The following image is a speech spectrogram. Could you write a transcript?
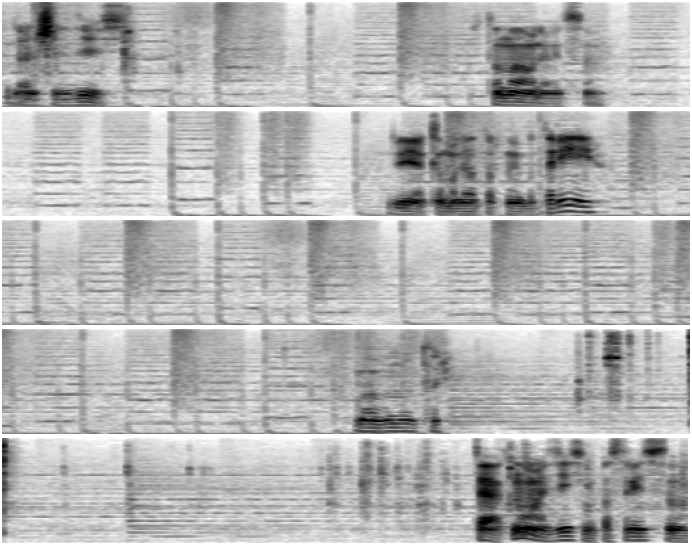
Дальше здесь устанавливается две аккумуляторные батареи. Вовнутрь. Так, ну а здесь непосредственно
